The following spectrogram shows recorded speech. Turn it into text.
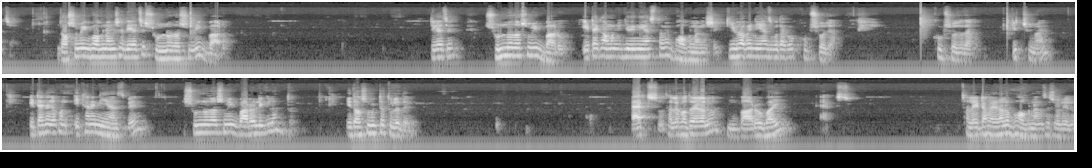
আচ্ছা দশমিক ভগ্নাংশে দেওয়া আছে শূন্য দশমিক বারো। ঠিক আছে? শূন্য দশমিক বারো। এটাকে আমাকে কিনে নিয়ে আসতে হবে ভগ্নাংশে। কীভাবে নিয়ে আসব দেখো? খুব সোজা। খুব সোজা দেখো। কিচ্ছু নয়। এটাকে যখন এখানে নিয়ে আসবে, শূন্য দশমিক বারো লিখলাম তো? এই দশমিকটা তুলে দেবে। একশো। তাহলে কত হয়ে গেল? বারো বাই একশো। তাহলে এটা হয়ে গেল ভগ্নাংশে চলে এলো।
